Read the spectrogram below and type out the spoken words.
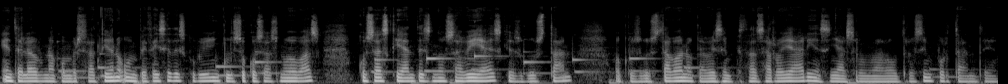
entablar una conversación o empezáis a descubrir incluso cosas nuevas, cosas que antes no sabíais, que os gustan o que os gustaban o que habéis empezado a desarrollar y enseñárselo uno al otro. Es importante.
